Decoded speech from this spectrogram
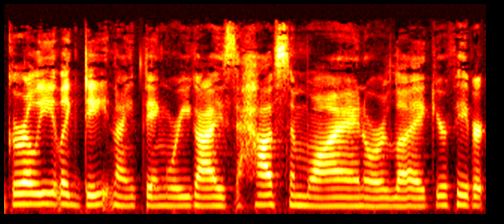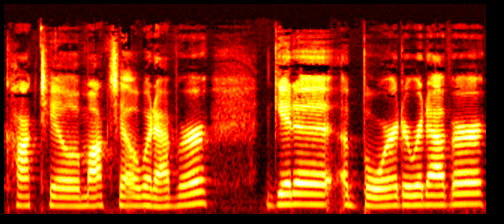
girly like date night thing where you guys have some wine or like your favorite cocktail, mocktail, whatever. Get a, a board or whatever.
